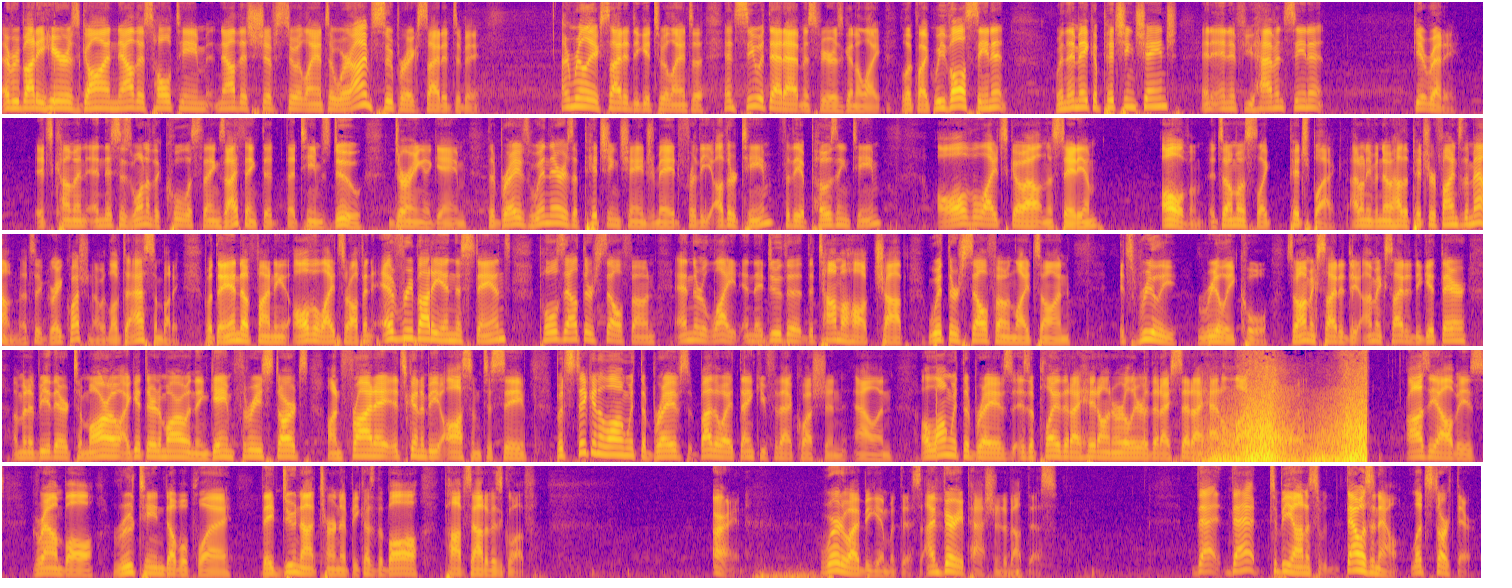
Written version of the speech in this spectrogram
Everybody here is gone. Now, this whole team, now this shifts to Atlanta, where I'm super excited to be. I'm really excited to get to Atlanta and see what that atmosphere is going to like look like. We've all seen it when they make a pitching change, and, and if you haven't seen it, get ready. It's coming, and this is one of the coolest things I think that, that teams do during a game. The Braves, when there is a pitching change made for the other team, for the opposing team, all the lights go out in the stadium all of them. It's almost like pitch black. I don't even know how the pitcher finds the mound. That's a great question. I would love to ask somebody. But they end up finding it. All the lights are off, and everybody in the stands pulls out their cell phone and their light, and they do the, the tomahawk chop with their cell phone lights on. It's really, really cool. So I'm excited to I'm excited to get there. I'm going to be there tomorrow. I get there tomorrow, and then Game Three starts on Friday. It's going to be awesome to see. But sticking along with the Braves. By the way, thank you for that question, Alan along with the Braves, is a play that I hit on earlier that I said I had a lot to talk about. Ozzie Albies, ground ball, routine double play. They do not turn it because the ball pops out of his glove. All right. Where do I begin with this? I'm very passionate about this. That that to be honest, that was an out. Let's start there.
